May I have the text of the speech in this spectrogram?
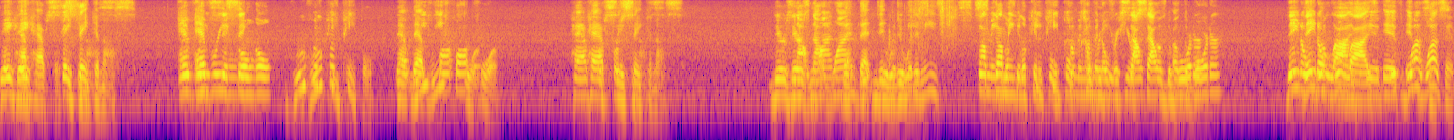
they have, they have forsaken, us. us. Every, Every single group, group of of people that, that we fought, for, for have, have forsaken, forsaken us. us. There's, There's not one that didn't do it. And these scummy looking people coming over here south of the border, they don't, they don't realize realize if, if it wasn't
